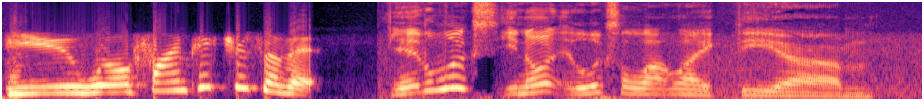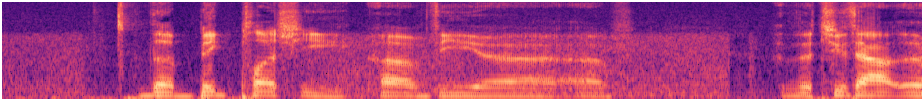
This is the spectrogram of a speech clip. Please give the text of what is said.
you will find pictures of it. It looks, you know, it looks a lot like the um, the big plushie of the uh, of the 2000 uh,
